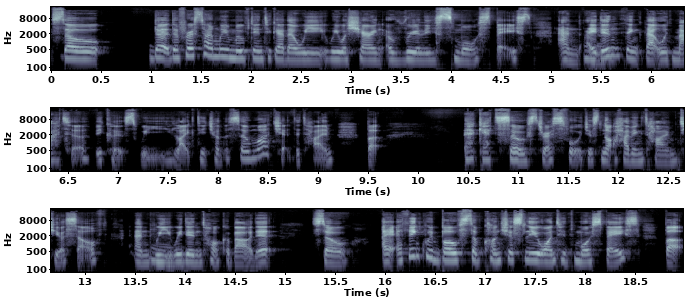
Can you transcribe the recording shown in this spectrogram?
So the the first time we moved in together, we we were sharing a really small space, and mm-hmm. I didn't think that would matter because we liked each other so much at the time. But it gets so stressful just not having time to yourself, and mm-hmm. we we didn't talk about it. So I, I think we both subconsciously wanted more space, but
